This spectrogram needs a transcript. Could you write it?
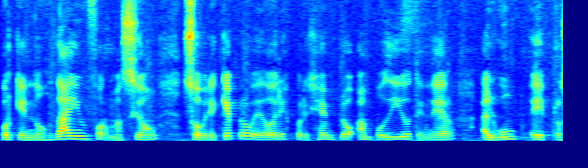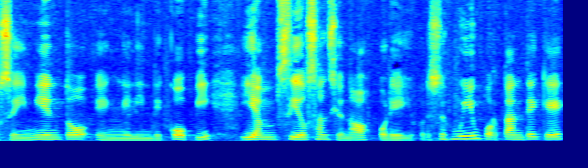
porque nos da información sobre qué proveedores, por ejemplo, han podido tener algún eh, procedimiento en el Indecopi y han sido sancionados por ello. Por eso es muy importante que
